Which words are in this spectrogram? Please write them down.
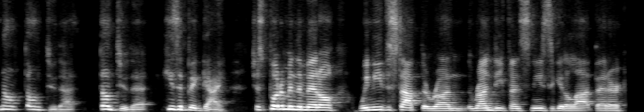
No, don't do that. Don't do that. He's a big guy. Just put him in the middle. We need to stop the run. The run defense needs to get a lot better,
